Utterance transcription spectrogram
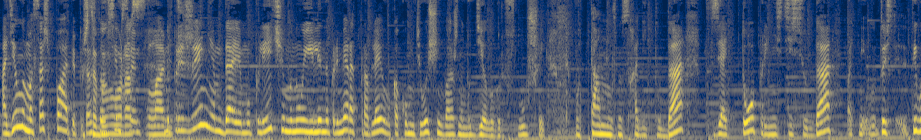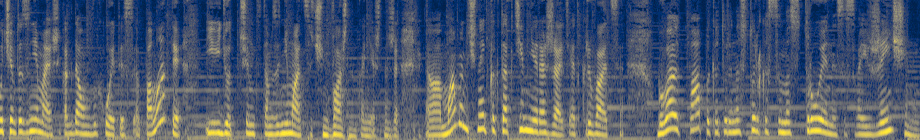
а делаю массаж папе, потому чтобы что его всем своим напряжением, да, ему плечи, ну или, например, отправляю его к какому-нибудь очень важному делу. Говорю, слушай, вот там нужно сходить туда, взять то, принести сюда. То есть ты его чем-то занимаешь. И когда он выходит из палаты и идет чем-то там заниматься, очень важным, конечно же, а мама начинает как-то активнее рожать и открываться. Бывают папы, которые настолько сонастроены со своей женщиной,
